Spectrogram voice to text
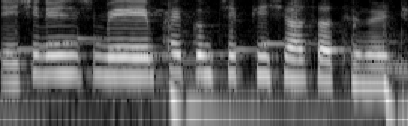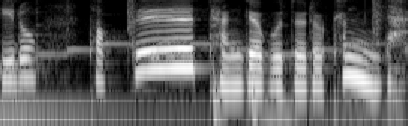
내쉬는 숨에 팔꿈치 피셔서 등을 뒤로 턱끝 당겨보도록 합니다.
